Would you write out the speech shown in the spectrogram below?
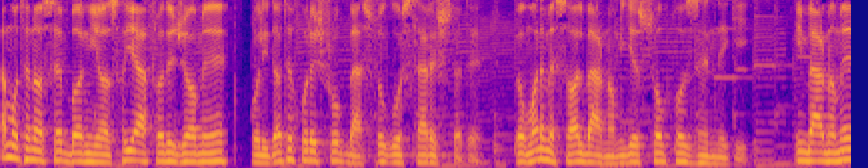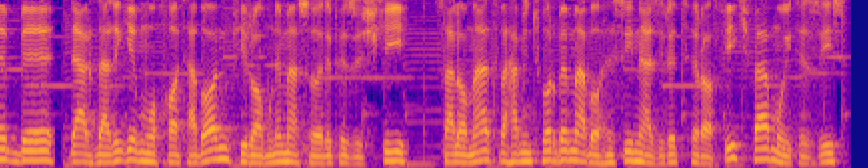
و متناسب با نیازهای افراد جامعه تولیدات خودش رو بست و گسترش داده. به عنوان مثال برنامه صبح و زندگی. این برنامه به دغدغه مخاطبان پیرامون مسائل پزشکی سلامت و همینطور به مباحثی نظیر ترافیک و محیط زیست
